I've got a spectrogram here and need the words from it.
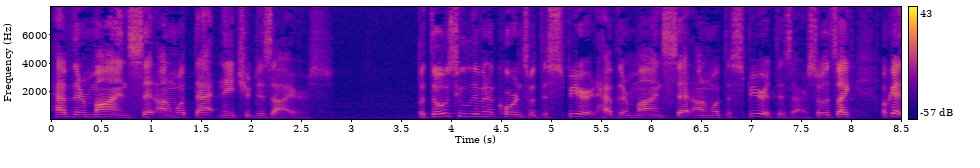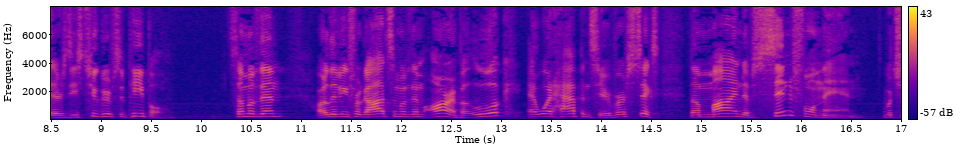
have their minds set on what that nature desires. But those who live in accordance with the Spirit have their minds set on what the Spirit desires. So it's like, okay, there's these two groups of people. Some of them are living for God, some of them aren't. But look at what happens here. Verse 6 The mind of sinful man, which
